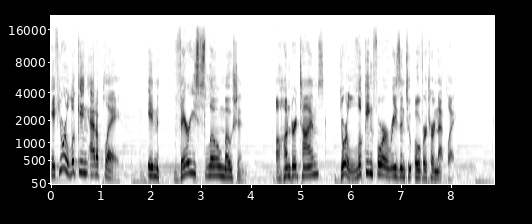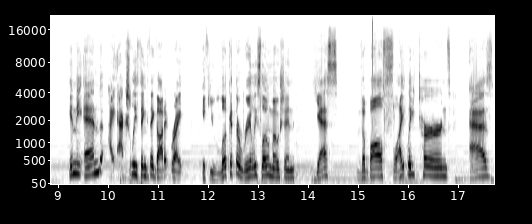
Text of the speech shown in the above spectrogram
If you're looking at a play in very slow motion a hundred times, you're looking for a reason to overturn that play. In the end, I actually think they got it right if you look at the really slow motion, yes, the ball slightly turns as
